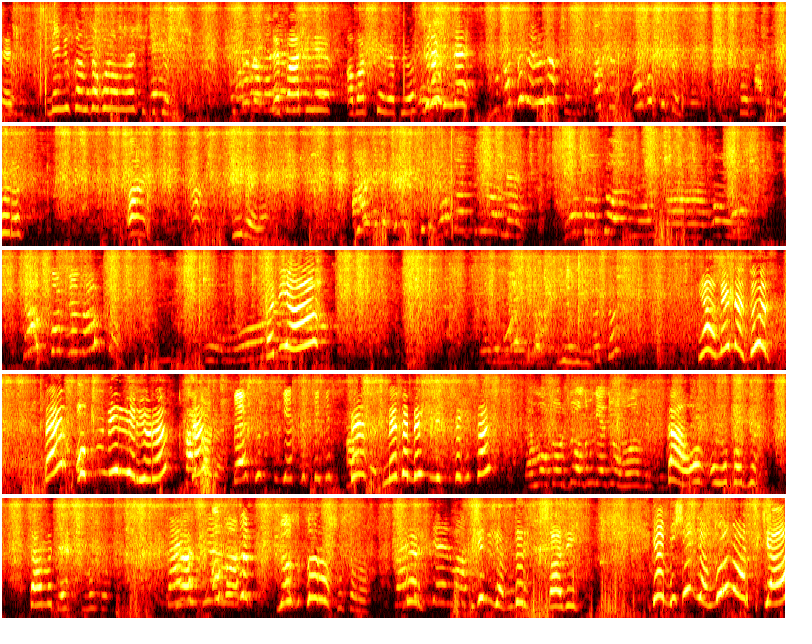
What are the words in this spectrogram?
Evet. Benim gibi kanalımıza abone olun. Her şeyi çekiyoruz. E Fatih'le abartı şey yapıyor. Sıra kimde? Aslında öyle yapacağım. Doğru. Ay. Ay. İyi böyle. Abi, motor sürüyorum ben. Motor sürüyorum oradan. Ne yaptın ya ne yaptın? Hadi ya. Ya Mete dur. Ben 31 veriyorum. Haydi Sen, oraya. 578. ben, Mete 578 sen. Ben motorcu oldum geliyorum abi. Tamam o, o motorcu. Tamam hadi. Ben sürüyorum abi. Yazıklar olsun sana. Ben sürüyorum abi. Bir şey diyeceğim dur. Daha değil. Ya bir şey diyeceğim durun artık ya.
